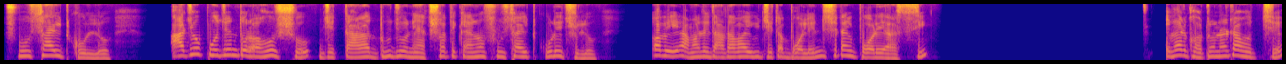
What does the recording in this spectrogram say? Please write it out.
সুসাইড করল। আজও পর্যন্ত রহস্য যে তারা দুজন একসাথে কেন সুসাইড করেছিল। তবে আমাদের দাদাভাই যেটা বলেন, সেটা আমি পরে আসছি। এবার ঘটনাটা হচ্ছে,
